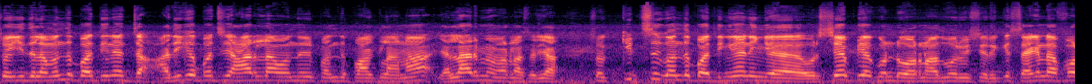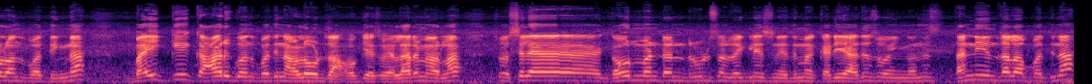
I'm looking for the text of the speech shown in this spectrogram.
ஸோ இதில் வந்து பார்த்தீங்கன்னா ஜா- அதிகபட்சம் யாரெல்லாம் வந்து வந்து பார்க்கலாம்னா எல்லாருமே வரலாம் சரியா? ஸோ கிட்ஸுக்கு வந்து பார்த்தீங்கன்னா நீங்கள் ஒரு சேஃப்டியாக கொண்டு வரணும். அது ஒரு விஷயம் இருக்குது செகண்ட் ஆஃப் ஆல் வந்து பார்த்தீங்கன்னா பைக்கு காருக்கு வந்து பார்த்தீங்கன்னா அலோட் தான். ஓகே ஸோ எல்லாருமே வரலாம். ஸோ சில government and rules and regulation எதுவுமே கிடையாது. ஸோ இங்கே வந்து தண்ணி இருந்தாலும் பார்த்தீங்கன்னா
